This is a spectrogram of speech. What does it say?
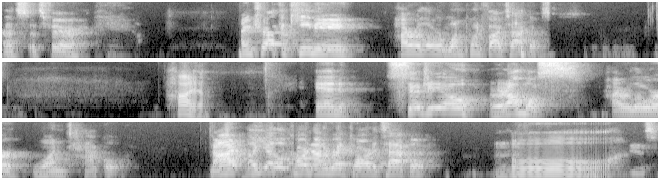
That's that's fair. And Achraf Hakimi, higher or lower, 1.5 tackles. Higher. And Sergio Ramos, higher or lower, one tackle. Not a yellow card, not a red card, a tackle. Mhm. Oh, Yes.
